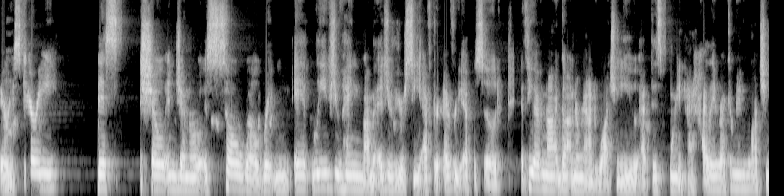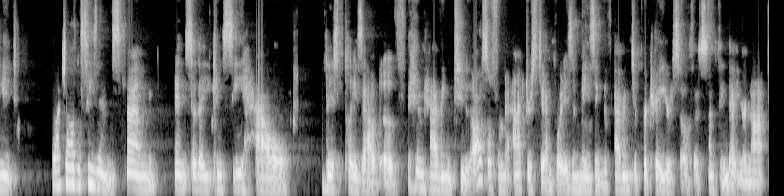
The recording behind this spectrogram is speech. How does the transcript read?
Very scary. This show in general is so well written. It leaves you hanging on the edge of your seat after every episode. If you have not gotten around to watching you at this point, I highly recommend watching it. Watch all the seasons. Um, and so that you can see how this plays out of him having to also from an actor standpoint is amazing of having to portray yourself as something that you're not.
